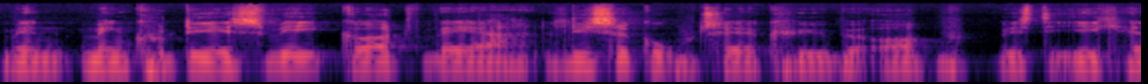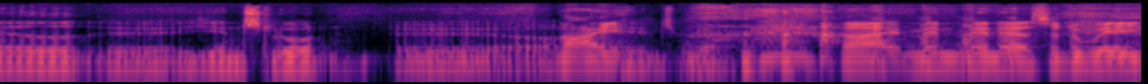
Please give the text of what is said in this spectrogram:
men, men kunne DSV godt være lige så god til at købe op, hvis de ikke havde øh, Jens Lund øh, og Nej. Jens Bjørn? Nej, men, men altså du ved,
